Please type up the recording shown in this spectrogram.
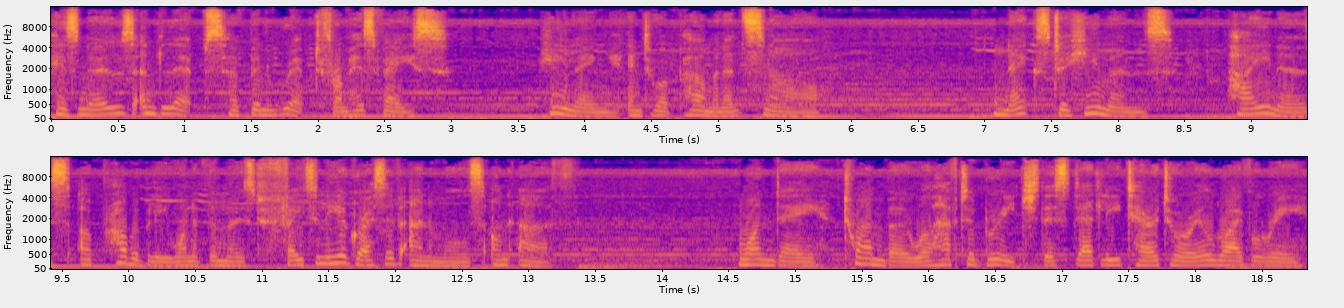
His nose and lips have been ripped from his face, healing into a permanent snarl. Next to humans, hyenas are probably one of the most fatally aggressive animals on Earth. One day, Twambo will have to breach this deadly territorial rivalry.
